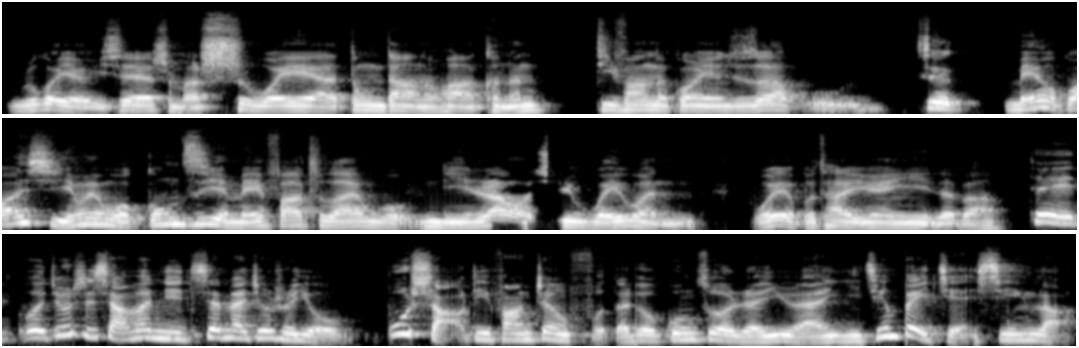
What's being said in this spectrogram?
如果有一些什么示威啊、动荡的话，可能地方的官员就知道。这没有关系，因为我工资也没发出来，我你让我去维稳，我也不太愿意，对吧？对，我就是想问你，现在就是有不少地方政府的这个工作人员已经被减薪了，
